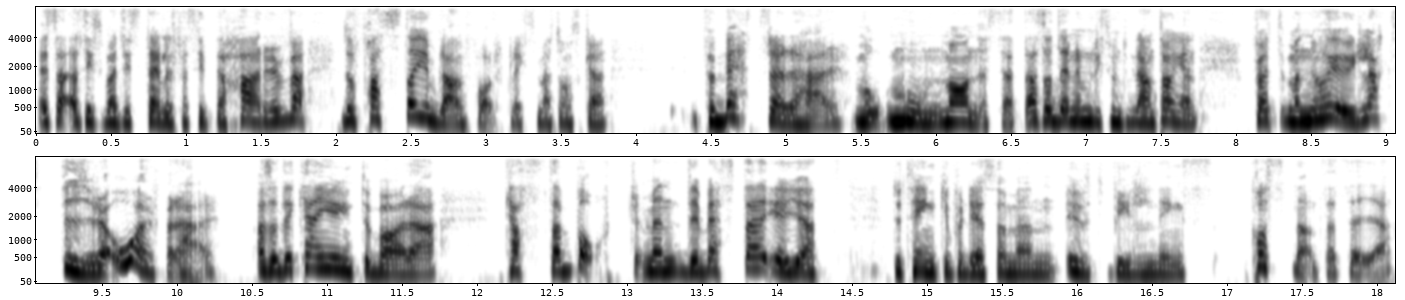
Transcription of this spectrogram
alltså, att, liksom att istället för att sitta och harva, då fastnar ju ibland folk liksom att de ska förbättra det här manuset. Alltså den är liksom inte antagen. För att man, nu har jag ju lagt fyra år på det här. Alltså det kan jag ju inte bara kasta bort. Men det bästa är ju att du tänker på det som en utbildnings utbildningskostnad så att säga.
